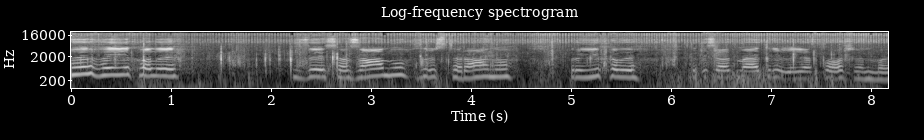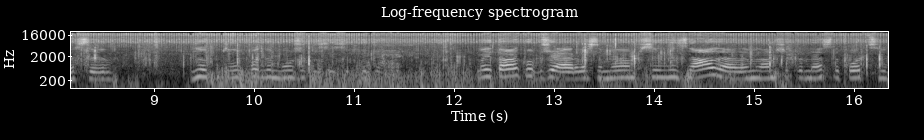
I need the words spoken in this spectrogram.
Ми виїхали з Сазану, з ресторану. Проїхали 50 метрів і я маю сил. Я тупо не можу досити подати. Ми так обжерлися, ми вам ще не зняли, але нам ще принесли порцію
